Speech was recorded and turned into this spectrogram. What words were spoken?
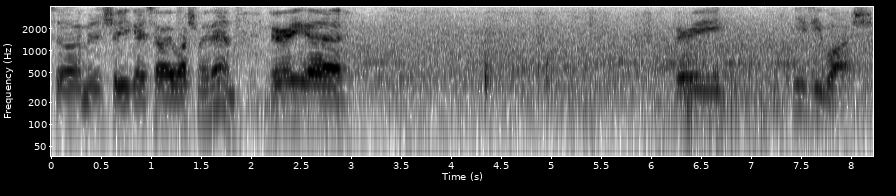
So I'm going to show you guys how I wash my van. Very, uh, very easy wash.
